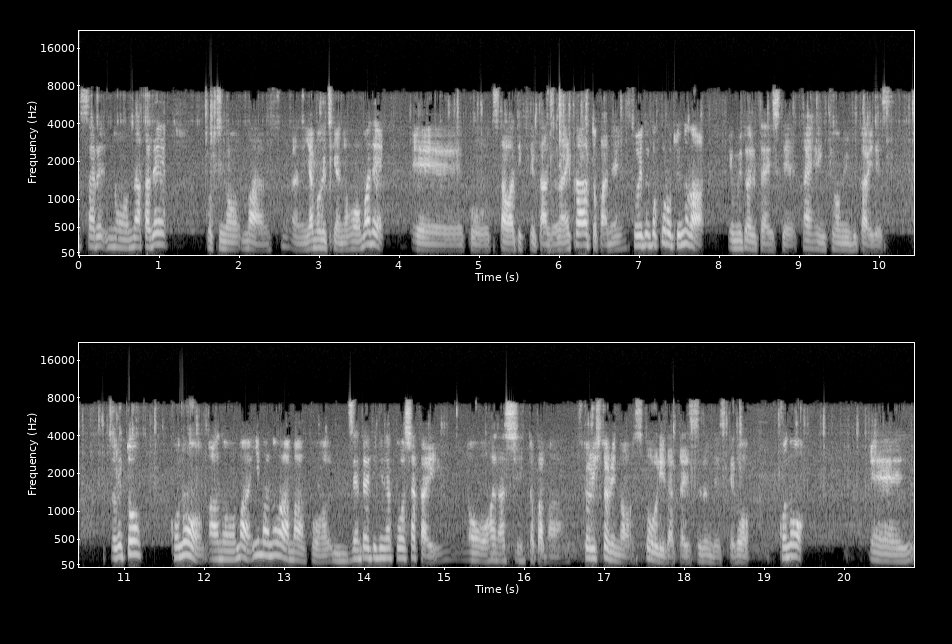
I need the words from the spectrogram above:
され、の中で、こっちの、まあ、山口県の方まで、えー、こう伝わってきてたんじゃないかとかね、そういったところというのが読み取れたりして大変興味深いです。それと、この、あの、まあ、今のは、まあ、こう、全体的な、こう、社会のお話とか、まあ、一人一人のストーリーだったりするんですけど、この、えー、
